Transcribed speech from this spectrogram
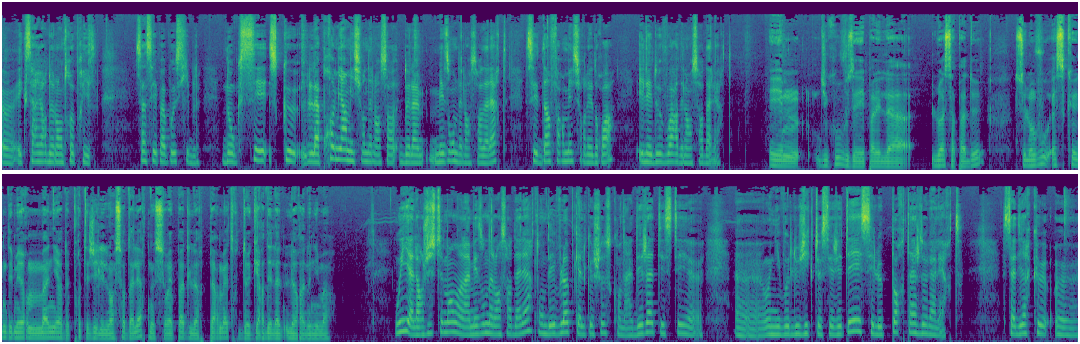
euh, extérieurs de l'entreprise. Ça, c'est pas possible. Donc, c'est ce que la première mission des lanceurs, de la maison des lanceurs d'alerte, c'est d'informer sur les droits et les devoirs des lanceurs d'alerte. Et hum, du coup, vous avez parlé de la loi SAPA 2. Selon vous, est-ce qu'une des meilleures manières de protéger les lanceurs d'alerte ne serait pas de leur permettre de garder la- leur anonymat? Oui, alors justement, dans la maison des lanceurs d'alerte, on développe quelque chose qu'on a déjà testé euh, euh, au niveau de l'UGICT CGT, c'est le portage de l'alerte. C'est-à-dire que euh,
